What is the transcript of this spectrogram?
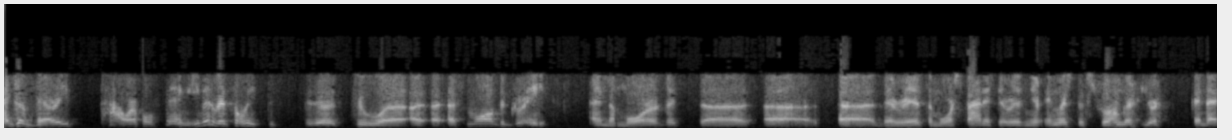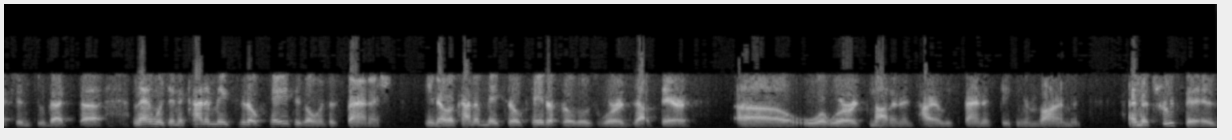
it's a very powerful thing, even if it's only to uh, a, a small degree. And the more of it uh, uh, uh, there is, the more Spanish there is in your English, the stronger your connection to that uh, language. And it kind of makes it okay to go into Spanish. You know, it kind of makes it okay to throw those words out there uh, where, where it's not an entirely Spanish-speaking environment. And the truth is,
